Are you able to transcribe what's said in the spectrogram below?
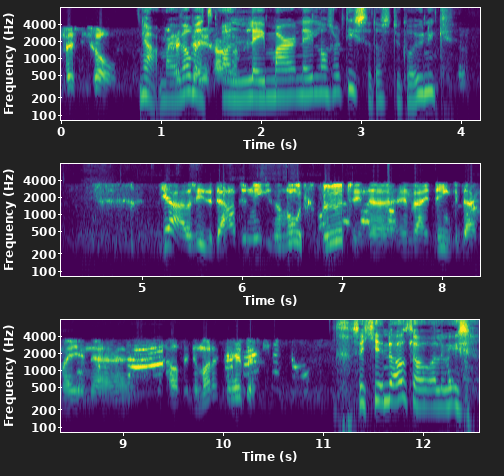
festival. Ja, maar wel met alleen maar Nederlandse artiesten. Dat is natuurlijk wel uniek. Ja, dat is inderdaad uniek. Het is nog nooit gebeurd. En, eh, en wij denken daarmee een eh, gat in de markt te hebben. Zit je in de auto, Alois?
